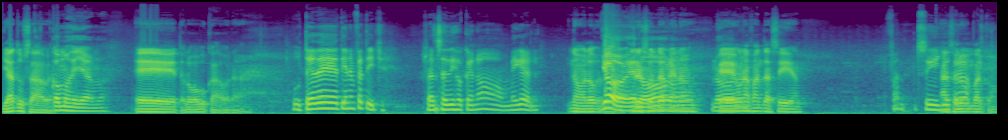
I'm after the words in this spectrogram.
Ya tú sabes. ¿Cómo se llama? Eh, te lo voy a buscar ahora. ¿Ustedes tienen fetiche? Rance dijo que no, Miguel. No, lo, Yo, eh, resulta no, que no, no. no, que es no. una fantasía. Fan- Sí, yo creo, en un balcón.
